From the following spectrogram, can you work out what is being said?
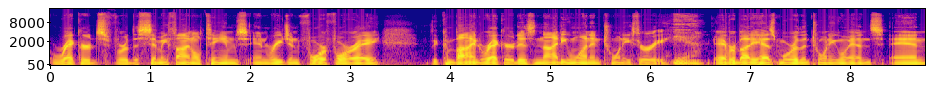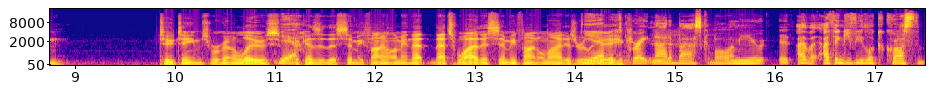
records for the semifinal teams in Region 4 4A. The combined record is 91 and 23. Yeah. Everybody has more than 20 wins, and two teams we're going to lose yeah. because of this semifinal. I mean that that's why this semifinal night is really yeah, big. It's a great night of basketball. I mean, I, I think if you look across the,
